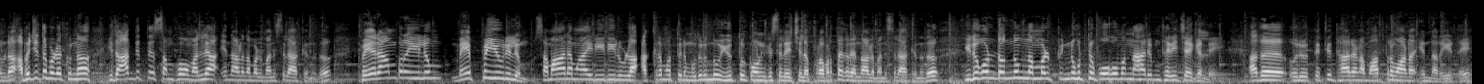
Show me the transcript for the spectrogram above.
ുണ്ട്. അഭിജിത്ത് മുഴക്കുന്ന ഇത് ആദ്യത്തെ സംഭവമല്ല എന്നാണ് നമ്മൾ മനസ്സിലാക്കുന്നത്. പേരാമ്പ്രയിലും മേപ്പയൂരിലും സമാനമായ രീതിയിലുള്ള അക്രമത്തിന് മുതിർന്നു യൂത്ത് കോൺഗ്രസിലെ ചില പ്രവർത്തകർ എന്നാണ് മനസ്സിലാക്കുന്നത്. ഇതുകൊണ്ടൊന്നും നമ്മൾ പിന്നോട്ട് പോകുമെന്ന് ആരും ധരിച്ചേക്കല്ലേ? അത് ഒരു തെറ്റിദ്ധാരണ മാത്രമാണ് എന്നറിയട്ടെ.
